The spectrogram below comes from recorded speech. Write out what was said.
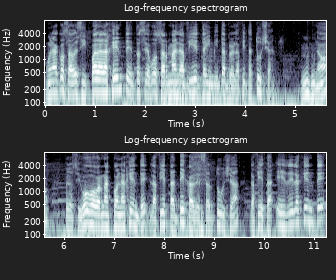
Una cosa, a veces para la gente, entonces vos armás la fiesta e invitás, pero la fiesta es tuya, ¿no? Pero si vos gobernás con la gente, la fiesta deja de ser tuya, la fiesta es de la gente,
